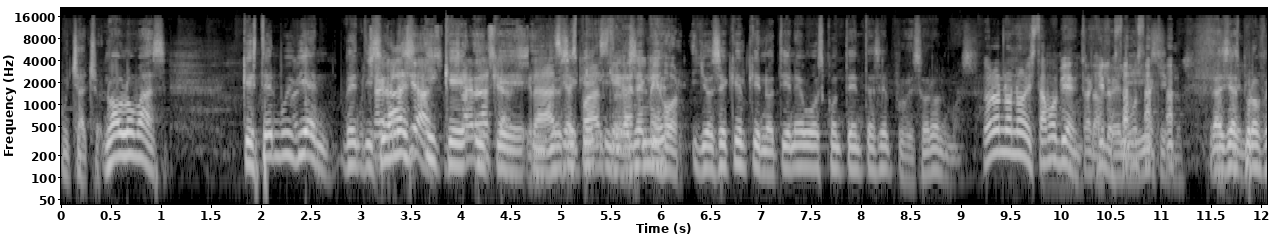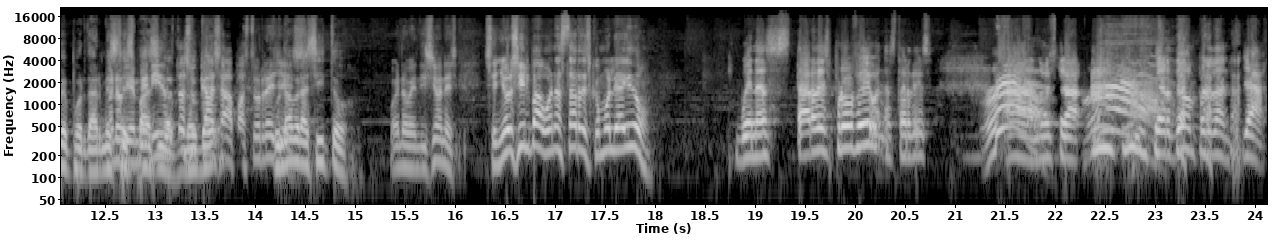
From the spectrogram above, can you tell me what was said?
muchacho. No hablo más. Que estén muy bien. Bendiciones gracias, y que, y gracias. que- y yo Gracias, sé que, Paz, y que yo gane el que- mejor. yo sé que el que no tiene voz contenta es el profesor Olmos. No, no, no, no, estamos bien, tranquilos, estamos tranquilos. Gracias, profe, por darme Bueno, este bienvenido espacio. a su Nos casa, Pastor Reyes. Un abracito. Bueno, bendiciones. Señor Silva, buenas tardes, ¿cómo le ha ido? Buenas tardes, profe. Buenas tardes a nuestra. perdón, perdón, ya.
